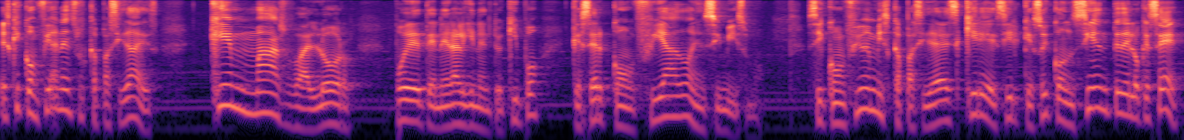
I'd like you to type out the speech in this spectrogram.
es que confían en sus capacidades. ¿Qué más valor puede tener alguien en tu equipo que ser confiado en sí mismo. Si confío en mis capacidades quiere decir que soy consciente de lo que sé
